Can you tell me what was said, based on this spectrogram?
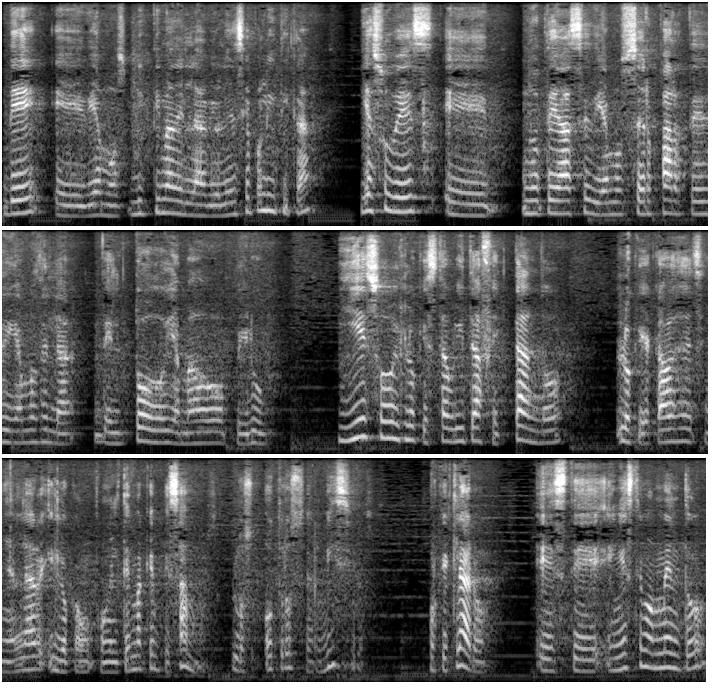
de, eh, digamos, víctima de la violencia política y a su vez no te hace, digamos, ser parte, digamos, de la, del todo llamado Perú. Y eso es lo que está ahorita afectando lo que acabas de señalar y lo, con, el tema que empezamos, los otros servicios. Porque claro, este, en este momento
